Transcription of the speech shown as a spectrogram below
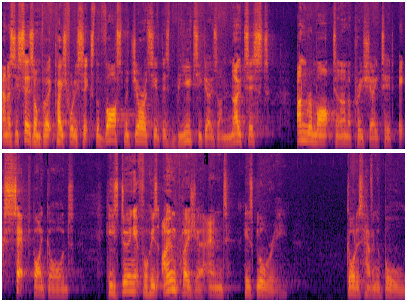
And as he says on page 46, the vast majority of this beauty goes unnoticed, unremarked, and unappreciated, except by God. He's doing it for his own pleasure and his glory. God is having a ball.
